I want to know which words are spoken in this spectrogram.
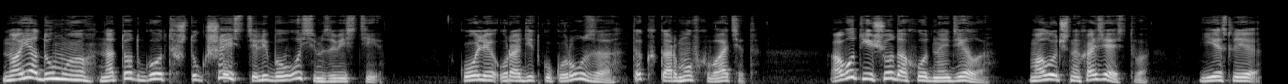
ну а я думаю, на тот год штук шесть либо восемь завести. Коли уродит кукуруза, так кормов хватит. А вот еще доходное дело — молочное хозяйство. Если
